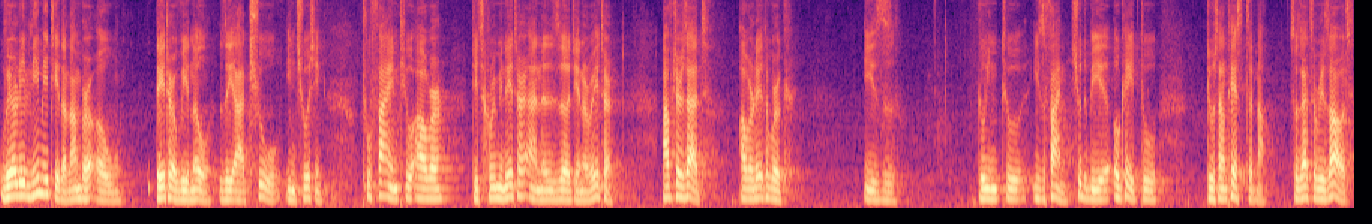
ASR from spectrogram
very limited number of data we know they are true intrusion to fine tune our discriminator and the generator. After that, our network is going to is fine, should be okay to do some tests now. So that's the result.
